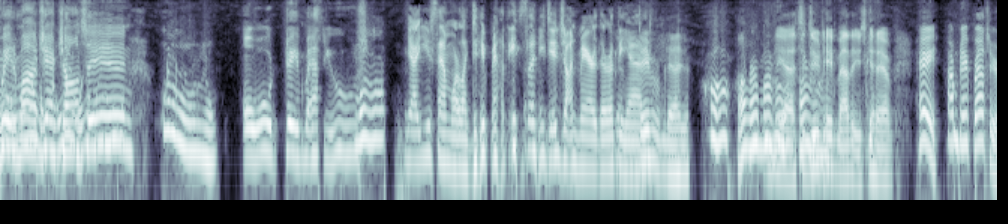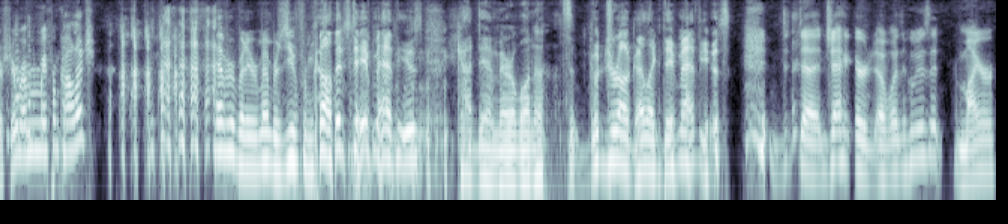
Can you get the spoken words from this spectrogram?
Wait a minute, Jack Johnson. Oh, Dave Matthews. Yeah, you sound more like Dave Matthews than you did John Mayer there at the end. David, Yeah, to do Dave Matthews, you gotta have. Hey, I'm Dave Matthews. You remember me from college? Everybody remembers you from college, Dave Matthews. Goddamn marijuana. It's a good drug. I like Dave Matthews. D- uh, Jack or uh, what, who is it? Mayer.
